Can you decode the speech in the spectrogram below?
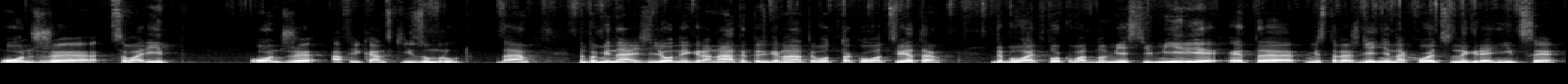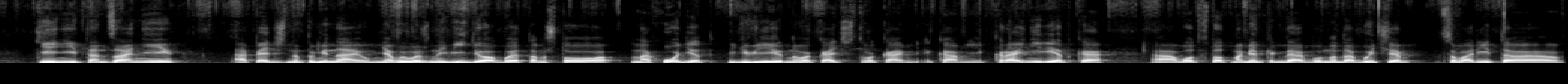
он же саварит, он же африканский изумруд. Да? Напоминаю, зеленые гранаты, то есть гранаты вот такого цвета, добывают только в одном месте в мире. Это месторождение находится на границе Кении и Танзании – Опять же, напоминаю, у меня выложено видео об этом, что находят ювелирного качества камни, камни крайне редко. А вот в тот момент, когда я был на добыче саварита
